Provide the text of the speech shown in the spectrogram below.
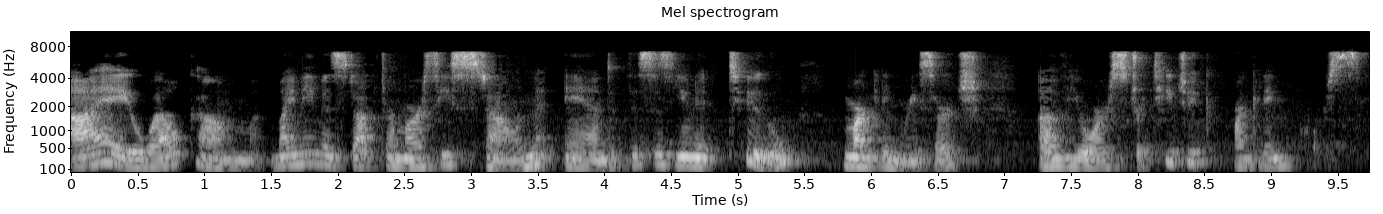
Hi, welcome. My name is Dr. Marcy Stone, and this is Unit 2, Marketing Research, of your Strategic Marketing course.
